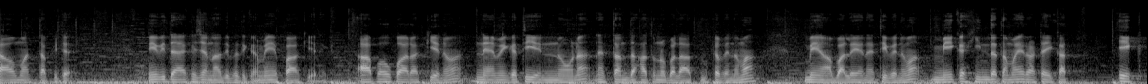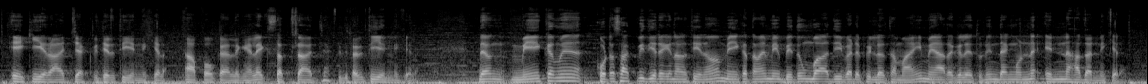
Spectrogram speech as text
තවමත් අපිට මේ විදායක ජනාධිපති ක්‍රමේ පා කියන එක. ආපහු පාරක් කියනවා නෑම එක තියෙන් ඕන නැත්තන් දහතුන බලාත්මක වෙනවා මේ බලය නැති වෙනවා මේක හින්ද තමයි රට එකත් ඒ ඒ රාජ්‍යයක් විදිර තියෙන්නේ කියලා ආපෝ කෑලෙ එක් සත් රාජ්‍යයක් විදිර තියෙන්නේ කියලා. දැන් මේකම කොටසක් විදිරගෙන තියෙනවා මේක තමයි මේ බෙදුම්වාදී වැඩ පිල්ල තමයි මේ අරගල තුළින් දැන් ඔන්න එන්න හදන්න කියලා.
